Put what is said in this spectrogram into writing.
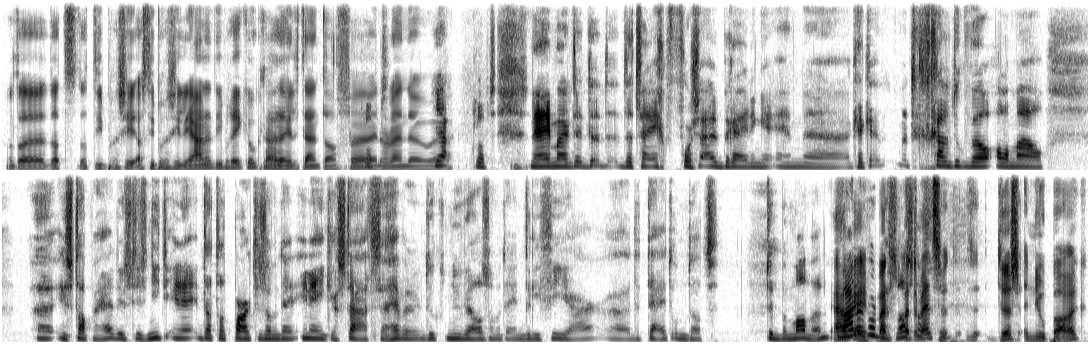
Want eh, dat, dat die Brazili als die Brazilianen, die breken ook daar de hele tent af eh, in Orlando. eh. ja klopt. dus- Nee, maar dat zijn echt forse uitbreidingen. En kijk, het gaat natuurlijk wel allemaal in stappen. Hè? Dus het is niet in, dat dat park er zo meteen in één keer staat. Ze hebben natuurlijk nu wel zo meteen drie, vier jaar de tijd om dat te bemannen. Ja, maar oké, dat wordt maar, best maar de mensen, dus een nieuw park,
